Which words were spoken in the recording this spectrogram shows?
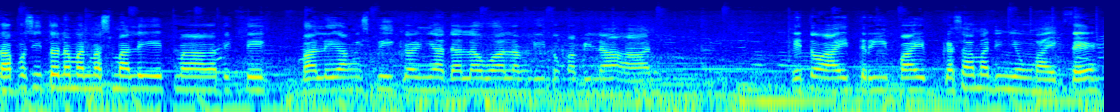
Tapos ito naman mas maliit mga katiktik. Bali ang speaker niya, dalawa lang dito kabilaan. Ito ay 3.5. Kasama din yung mic, te. At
